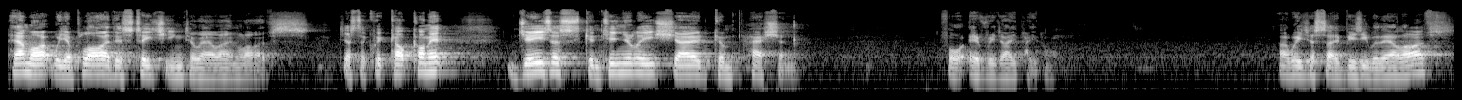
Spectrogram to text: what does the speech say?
How might we apply this teaching to our own lives? Just a quick comment. Jesus continually showed compassion for everyday people. Are we just so busy with our lives?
